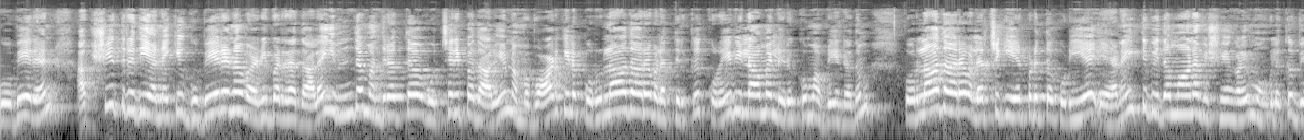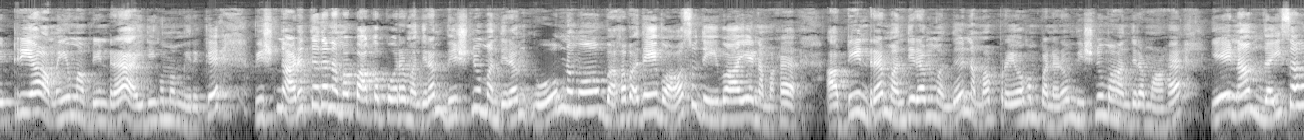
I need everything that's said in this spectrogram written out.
குபேரன் அக்ஷய திருதி அன்னைக்கு குபேரனை வழிபடுறதால இந்த மந்திரத்தை உச்சரிப்பதாலையும் நம்ம வாழ்க்கையில் பொருளாதார வளத்திற்கு குறைவில்லாமல் இருக்கும் அப்படின்றதும் பொருளாதார வளர்ச்சிக்கு ஏற்படுத்தக்கூடிய அனைத்து விதமான விஷயங்களையும் உங்களுக்கு வெற்றியாக அமையும் அப்படின்ற ஐதீகமும் இருக்கு. விஷ்ணு அடுத்ததை நம்ம பார்க்க போகிற மந்திரம் விஷ்ணு மந்திரம். ஓம் நமோ பகவதே வாசுதேவாய நமக அப்படின்ற மந்திரம் வந்து நம்ம பிரயோகம் பண்ணணும் விஷ்ணு மந்திரமாக ஏன்னா வைசாக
